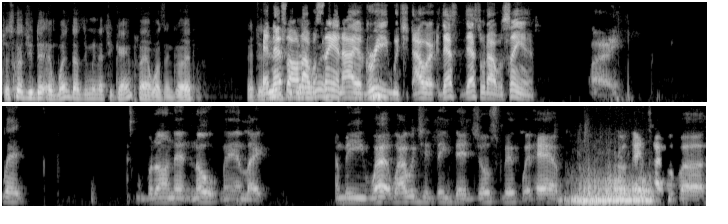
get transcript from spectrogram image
Just because you didn't win doesn't mean that your game plan wasn't good. And that's all I was win. saying. I agree with you. I, that's that's what I was saying. All right. But but on that note, man, like I mean, why why would you think that Joe Smith would have you know, that type of uh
